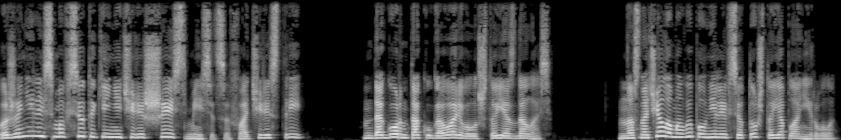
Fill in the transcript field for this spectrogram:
Поженились мы все-таки не через шесть месяцев, а через три. Дагорн так уговаривал, что я сдалась. Но сначала мы выполнили все то, что я планировала.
